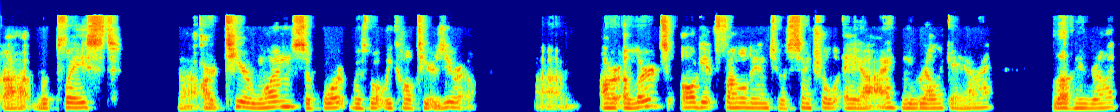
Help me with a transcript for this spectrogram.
uh, replaced uh, our tier one support with what we call tier zero. Um, our alerts all get funneled into a central AI, New Relic AI. Love New Relic.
